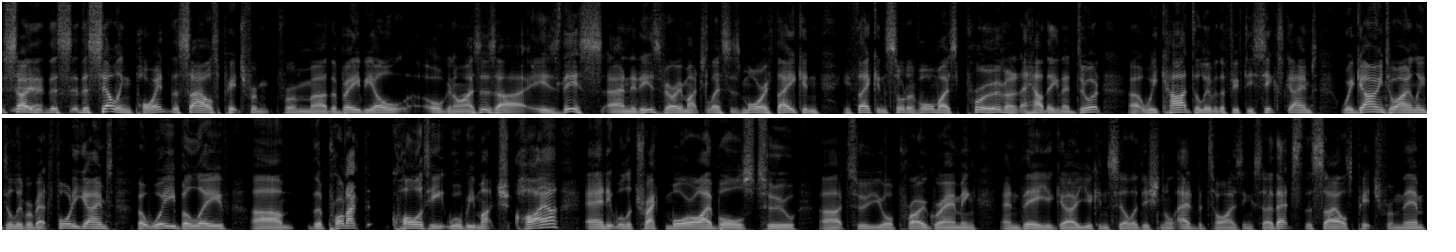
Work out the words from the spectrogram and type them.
So yeah. the the selling point, the sales pitch from from uh, the BBL organisers uh, is this, and it is very much less is more. If they can if they can sort of almost prove, I don't know how they're going to do it. Uh, we can't deliver the 56 games. We're going to only deliver about 40 games, but we believe um, the product quality will be much higher and it will attract more eyeballs to uh, to your programming and there you go you can sell additional advertising so that's the sales pitch from them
